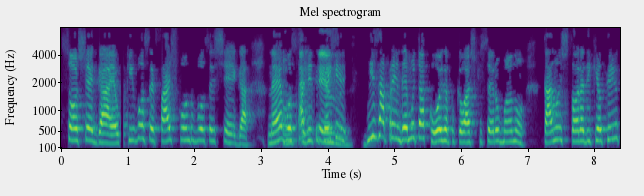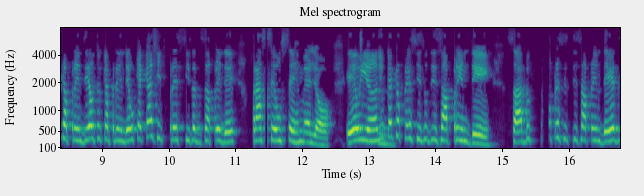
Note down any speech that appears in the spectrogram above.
só chegar, é o que você faz quando você chega, né? Você, a gente tem que desaprender muita coisa, porque eu acho que o ser humano tá numa história de que eu tenho que aprender, eu tenho que aprender, o que é que a gente precisa desaprender para ser um ser melhor? Eu e Anne, o que é que eu preciso desaprender? sabe? Eu preciso desaprender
